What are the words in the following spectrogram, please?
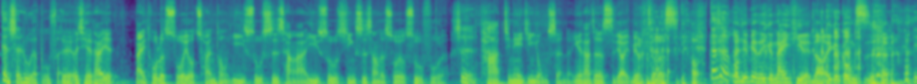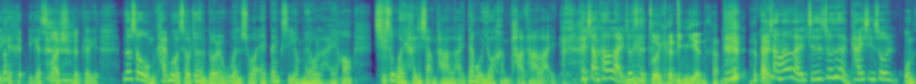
更深入的部分。对，而且他也摆脱了所有传统艺术市场啊、艺术形式上的所有束缚了。是，他今天已经永生了，因为他真的死掉也没有人知道他死掉，但是我他已经变成一个 Nike 了，你知道吗？一个公司。一个一个 Swatch 就可以了。那时候我们开幕的时候，就很多人问说：“哎，Banksy 有没有来？”哈，其实我也很想他来，但我又很怕他来，很想他来，就是做一个灵眼啊，很想他来，其实就是很开心，说我们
